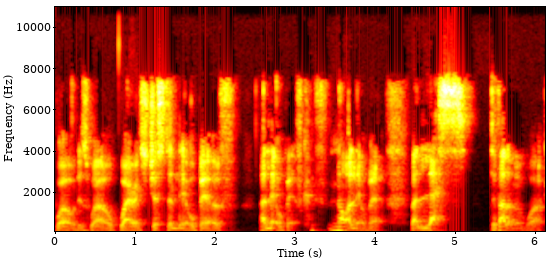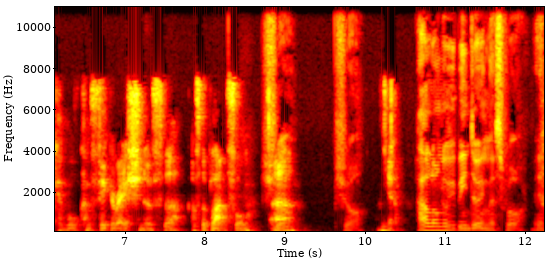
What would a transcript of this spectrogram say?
world as well where it's just a little bit of a little bit of conf- not a little bit, but less development work and more configuration of the of the platform. Sure. Um, sure. Yeah. How long have you been doing this for in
